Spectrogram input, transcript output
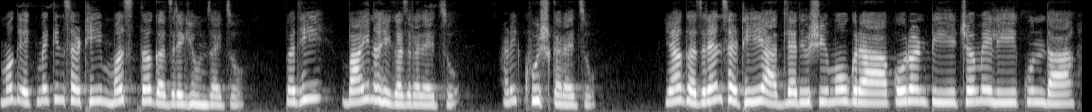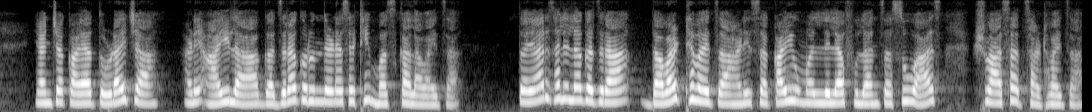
मग एकमेकींसाठी मस्त गजरे घेऊन जायचो. कधी बाईनंही गजरा द्यायचो आणि खुश करायचो. या गजऱ्यांसाठी आदल्या दिवशी मोगरा कोरंटी चमेली कुंदा यांच्या काळ्या तोडायच्या आणि आईला गजरा करून देण्यासाठी मस्का लावायचा. तयार झालेला गजरा दवात ठेवायचा आणि सकाळी उमललेल्या फुलांचा सुवास श्वासात साठवायचा.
